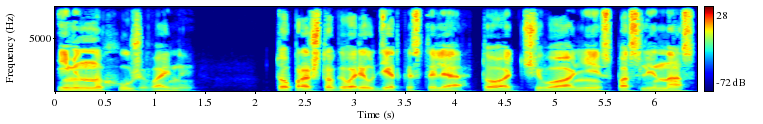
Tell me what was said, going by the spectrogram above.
Именно хуже войны. То, про что говорил дед Костыля, то, от чего они спасли нас,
